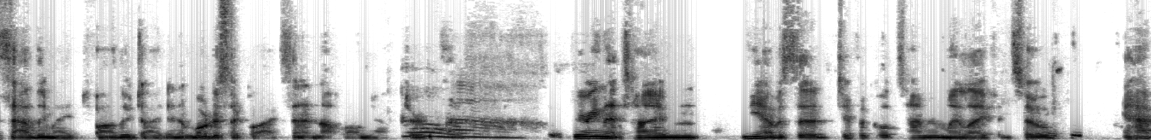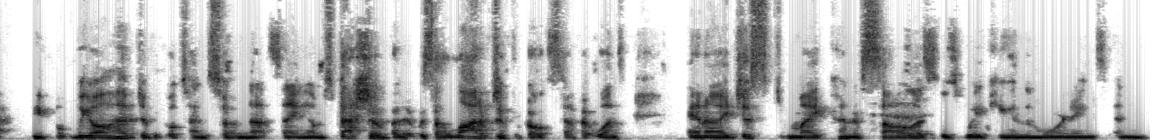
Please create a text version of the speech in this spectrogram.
sadly my father died in a motorcycle accident not long after. Oh. During that time, yeah, it was a difficult time in my life, and so have people. We all have difficult times. So I'm not saying I'm special, but it was a lot of difficult stuff at once. And I just my kind of solace was waking in the mornings and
